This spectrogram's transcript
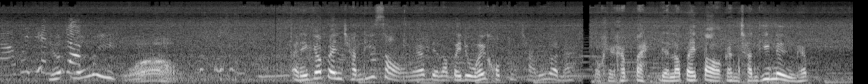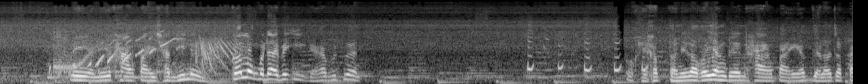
น้ำก็เย็นๆเยอะเลยว้าว อันนี้ก็เป็นชั้นที่สองนะครับ เดี๋ยวเราไปดูให้ครบทุกชั้นก่อนนะ โอเคครับไป เดี๋ยวเราไปต่อกันชั้นที่หนึ่งครับ นี่อันนี้ทางไปชั้นที่หนึ่งก็ลงบันไดไปอีกนะครับเพื่อนๆ โอเคครับ ตอนนี้เราก็ยังเดินทางไปครับ เดี๋ยวเราจะไป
